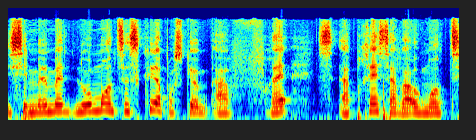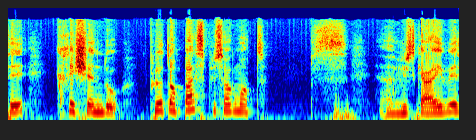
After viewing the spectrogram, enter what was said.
C'est le moment de s'inscrire parce que après, après ça va augmenter crescendo. Plus le temps passe, plus ça augmente. Jusqu'à arriver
